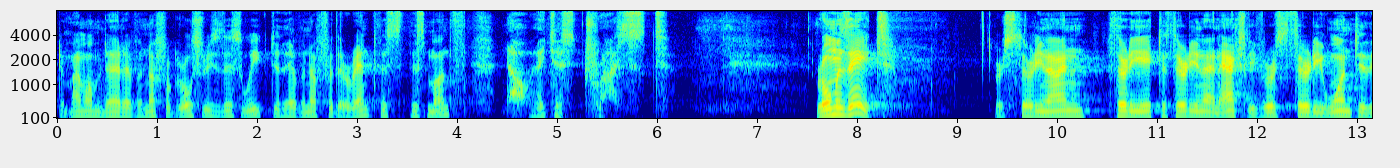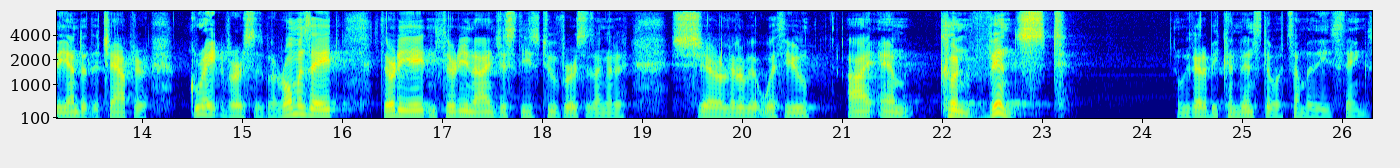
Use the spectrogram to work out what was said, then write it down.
do my mom and dad have enough for groceries this week? Do they have enough for their rent this, this month? No, they just trust. Romans 8, verse 39, 38 to 39, actually, verse 31 to the end of the chapter. Great verses. But Romans 8, 38 and 39, just these two verses I'm going to share a little bit with you. I am convinced, and we've got to be convinced about some of these things,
